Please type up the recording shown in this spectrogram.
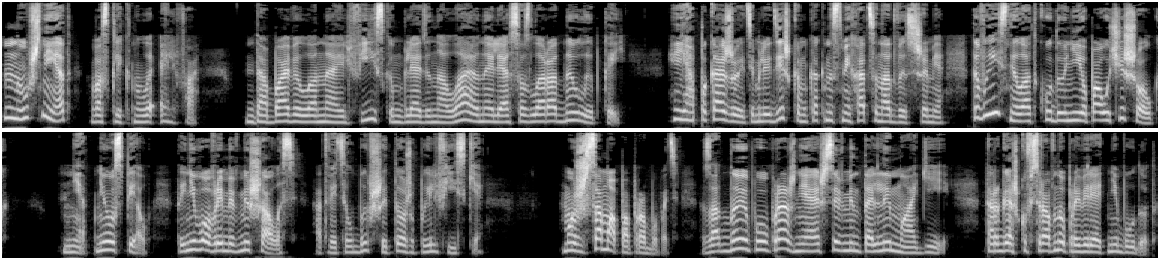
«Ну уж нет», — воскликнула эльфа. Добавила на эльфийском, глядя на Лайонеля со злорадной улыбкой. «Я покажу этим людишкам, как насмехаться над высшими. Ты выяснила, откуда у нее паучий шелк?» «Нет, не успел. Ты не вовремя вмешалась», — ответил бывший тоже по-эльфийски. «Можешь сама попробовать. Заодно и поупражняешься в ментальной магии. Торгашку все равно проверять не будут».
